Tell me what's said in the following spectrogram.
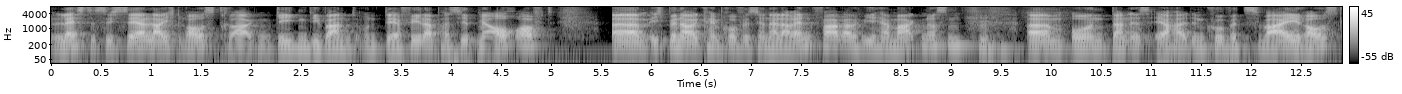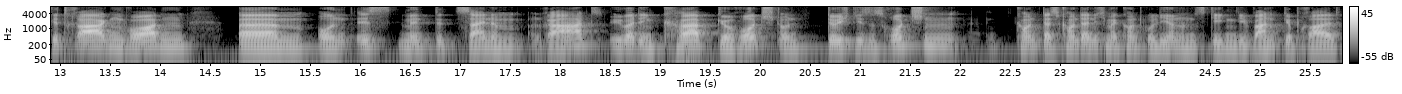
lässt es sich sehr leicht raustragen gegen die Wand. Und der Fehler passiert mir auch oft. Ähm, ich bin aber kein professioneller Rennfahrer wie Herr Magnussen. ähm, und dann ist er halt in Kurve 2 rausgetragen worden ähm, und ist mit seinem Rad über den Curb gerutscht und durch dieses Rutschen, kon das konnte er nicht mehr kontrollieren und ist gegen die Wand geprallt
